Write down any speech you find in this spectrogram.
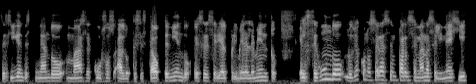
se siguen destinando más recursos a lo que se está obteniendo. Ese sería el primer elemento. El segundo lo dio a conocer hace un par de semanas el INEGI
